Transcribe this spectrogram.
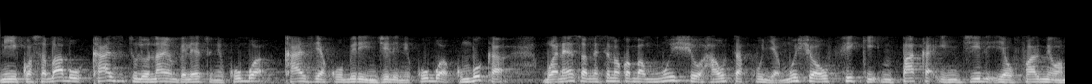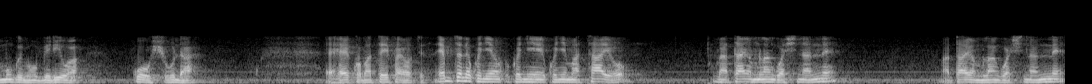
Ni kwa sababu kazi tulionayo mbele yetu ni kubwa kazi ya kuhubiri injili ni kubwa. Kumbuka bwana yesu amesema kwamba mwisho hautakuja mwisho haufiki mpaka injili ya ufalme wa mungu imehubiriwa kuwa ushuhuda Ehe, kwa mataifa yote. Hebu tuende kwenye, kwenye, kwenye matayo matayo mlango wa ishiri nne. Matayo mlango wa ishiri nne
